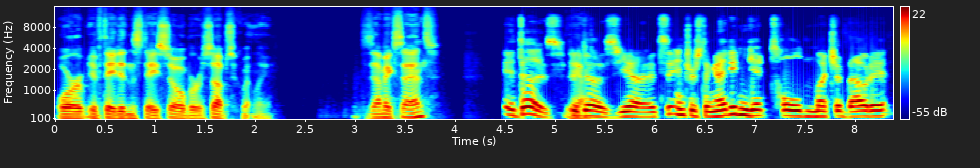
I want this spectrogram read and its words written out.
or if they didn't stay sober subsequently. Does that make sense? It does. It does. Yeah, it's interesting. I didn't get told much about it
